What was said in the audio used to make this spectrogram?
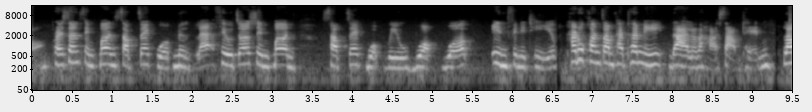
2 present simple subject verb 1 และ future simple subject บวก will บวก verb infinitive ถ้าทุกคนจำแพทเทิร์นนี้ได้แล้วนะคะ 3 เทนเรา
